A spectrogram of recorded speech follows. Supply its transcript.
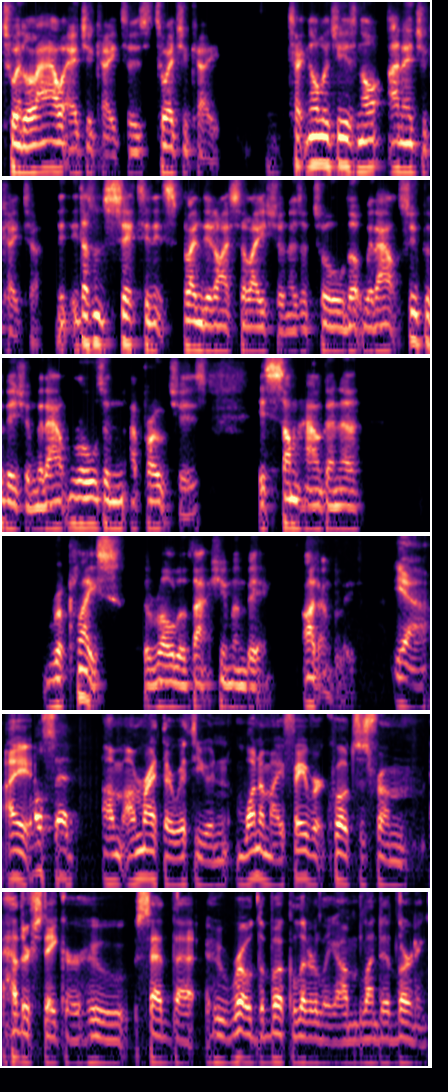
to allow educators to educate technology is not an educator. It, it, doesn't sit in its splendid isolation as a tool that, without supervision, without rules and approaches, is somehow going to replace the role of that human being. I don't believe. Yeah, I well said. I'm I'm right there with you. And one of my favorite quotes is from Heather Staker, who said that, who wrote the book literally on blended learning,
